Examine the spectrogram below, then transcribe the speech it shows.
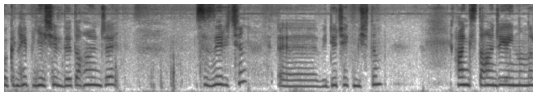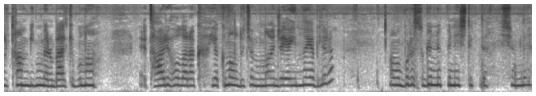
Bakın hep yeşildi. Daha önce sizler için eee, video çekmiştim. Hangisi daha önce yayınlanır tam bilmiyorum. Belki bunu e, tarih olarak yakın olduğu için bunu önce yayınlayabilirim. Ama burası günlük güneşlikti. Şimdi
